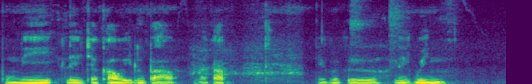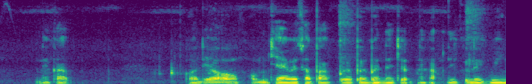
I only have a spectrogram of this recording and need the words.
พรุ่งนี้เลขจะเข้าอีกหรือเปล่านะครับนี่ก็คือเลขวิ่งนะครับ ก็เดี๋ยวผมแช่ไว้สักพักเปิดเพื่อนๆได้จดนะครับ นี่คือเลขวิ่ง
